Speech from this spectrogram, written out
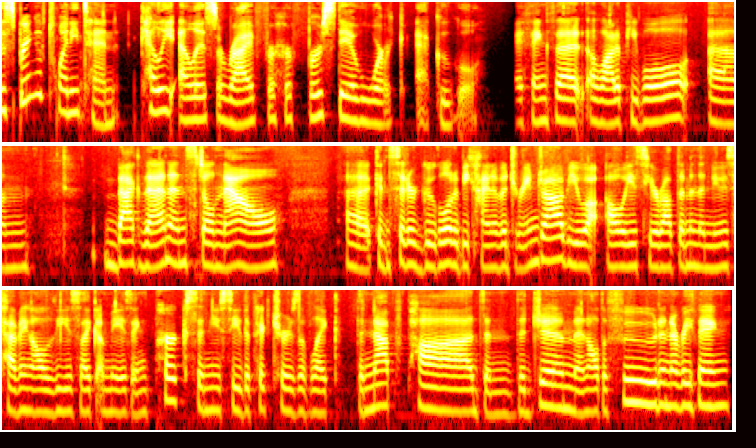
the spring of 2010, Kelly Ellis arrived for her first day of work at Google. I think that a lot of people um, back then and still now uh, consider Google to be kind of a dream job. You always hear about them in the news having all of these like amazing perks, and you see the pictures of like the nap pods and the gym and all the food and everything.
